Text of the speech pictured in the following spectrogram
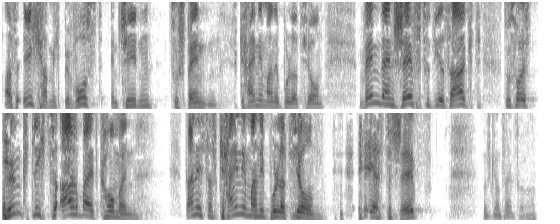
Also ich habe mich bewusst entschieden zu spenden. Ist keine Manipulation. Wenn dein Chef zu dir sagt, du sollst pünktlich zur Arbeit kommen, dann ist das keine Manipulation. Er ist der Chef das ist ganz einfach. Ne?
